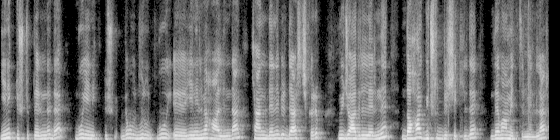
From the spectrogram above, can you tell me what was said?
yenik düştüklerinde de bu yenik düş bu, bu, bu e, yenilme halinden kendilerine bir ders çıkarıp mücadelelerini daha güçlü bir şekilde devam ettirmeliler.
